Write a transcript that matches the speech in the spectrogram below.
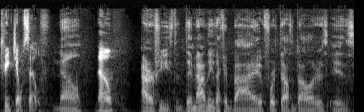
Treat yourself. No, No. I refuse. The, the amount of things I could buy for thousand dollars is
